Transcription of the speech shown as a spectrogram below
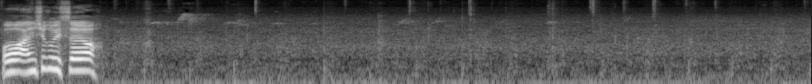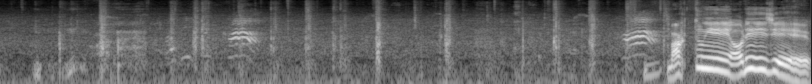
어, 안 쉬고 있어요. 막둥이 어린이집.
